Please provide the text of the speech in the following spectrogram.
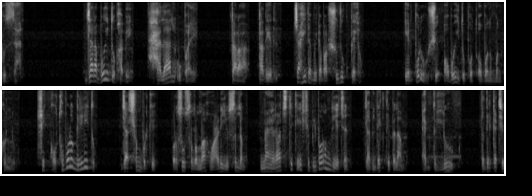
বুঝান যারা বৈধভাবে হালাল উপায়ে তারা তাদের চাহিদা মেটাবার সুযোগ পেল। এরপরেও সে অবৈধ পথ অবলম্বন করল। সে কত বড় গৃহীত যার সম্পর্কে রসুল সাল্লাহ আলিউসাল্লাম মেয়েরাজ থেকে এসে বিবরণ দিয়েছেন, যে আমি দেখতে পেলাম। একদল লোক তাদের কাছে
